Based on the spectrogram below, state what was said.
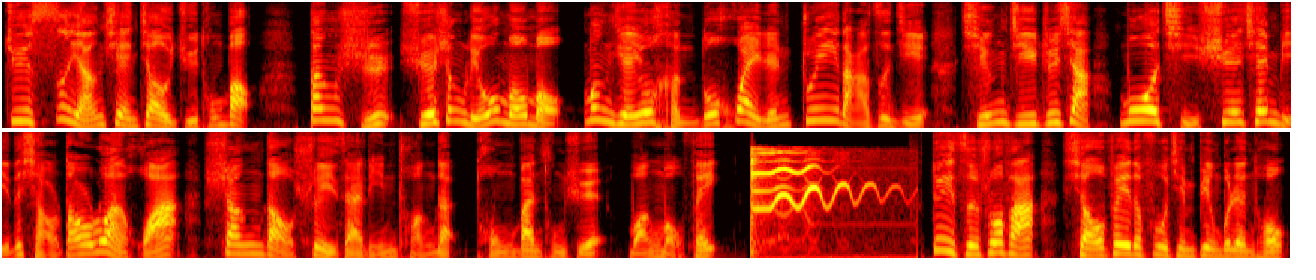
据泗阳县教育局通报。当时，学生刘某某梦见有很多坏人追打自己，情急之下摸起削铅笔的小刀乱划，伤到睡在临床的同班同学王某飞。对此说法，小飞的父亲并不认同，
